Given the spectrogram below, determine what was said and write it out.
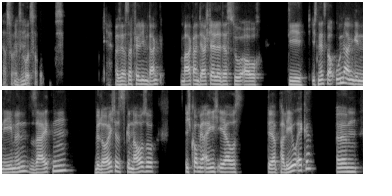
Das so als mhm. kurzer Also erstmal vielen lieben Dank, Marc, an der Stelle, dass du auch die, ich nenne es mal unangenehmen Seiten beleuchtest. Genauso ich komme ja eigentlich eher aus der Paleo-Ecke. Ähm,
